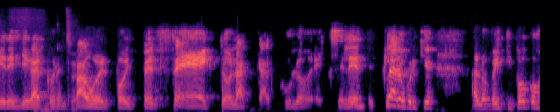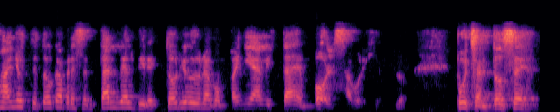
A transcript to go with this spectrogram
Querés llegar con el PowerPoint perfecto, los cálculos excelentes. Claro, porque a los veintipocos años te toca presentarle al directorio de una compañía listada en bolsa, por ejemplo. Pucha, entonces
